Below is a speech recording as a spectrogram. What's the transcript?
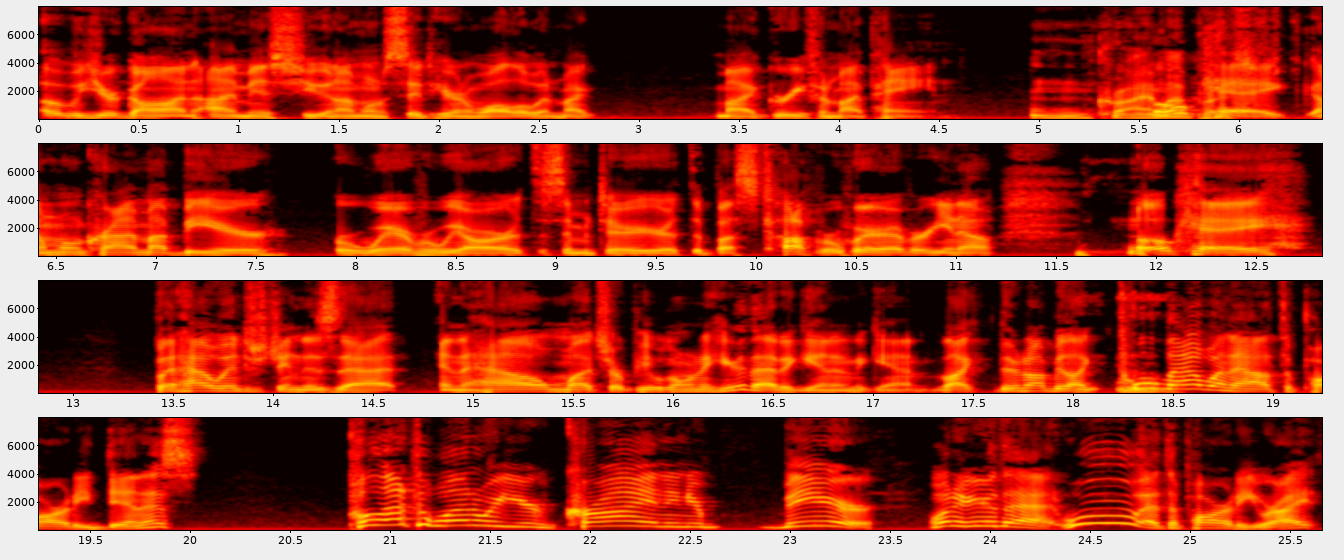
oh, you're gone. I miss you, and I'm going to sit here and wallow in my my grief and my pain. Mhm, crying my okay, I'm gonna cry in my beer or wherever we are at the cemetery or at the bus stop or wherever, you know. okay. But how interesting is that? And how much are people going to hear that again and again? Like they're not be like, pull that one out to party, Dennis. Pull out the one where you're crying in your beer. Want to hear that? Woo at the party, right?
